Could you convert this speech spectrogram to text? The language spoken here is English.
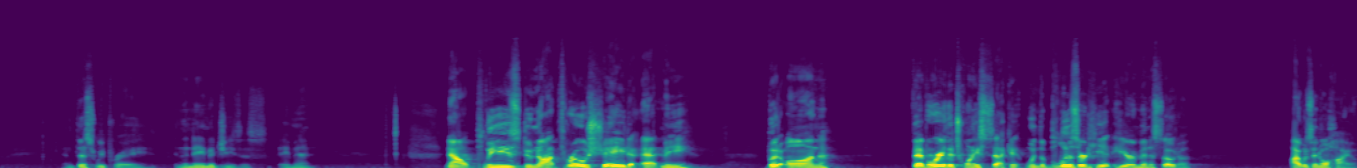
And this we pray in the name of Jesus. Amen. Now, please do not throw shade at me, but on February the 22nd, when the blizzard hit here in Minnesota, I was in Ohio.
